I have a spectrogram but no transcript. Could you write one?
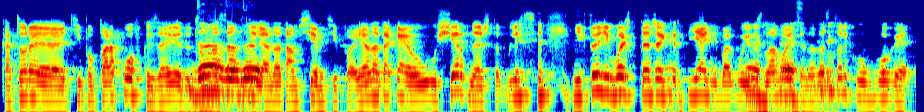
которая типа парковкой заведует. но Да, на да, самом да. деле она там всем типа, и она такая ущербная, что, блядь, никто не может, даже говорит, я не могу ее взломать, она настолько убогая.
